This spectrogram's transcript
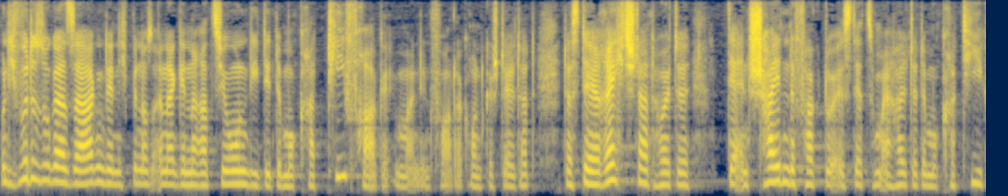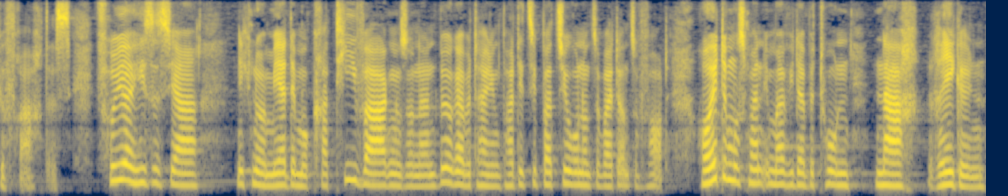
Und ich würde sogar sagen, denn ich bin aus einer Generation, die die Demokratiefrage immer in den Vordergrund gestellt hat, dass der Rechtsstaat heute der entscheidende Faktor ist, der zum Erhalt der Demokratie gefragt ist. Früher hieß es ja, nicht nur mehr Demokratie wagen, sondern Bürgerbeteiligung, Partizipation und so weiter und so fort. Heute muss man immer wieder betonen, nach Regeln.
